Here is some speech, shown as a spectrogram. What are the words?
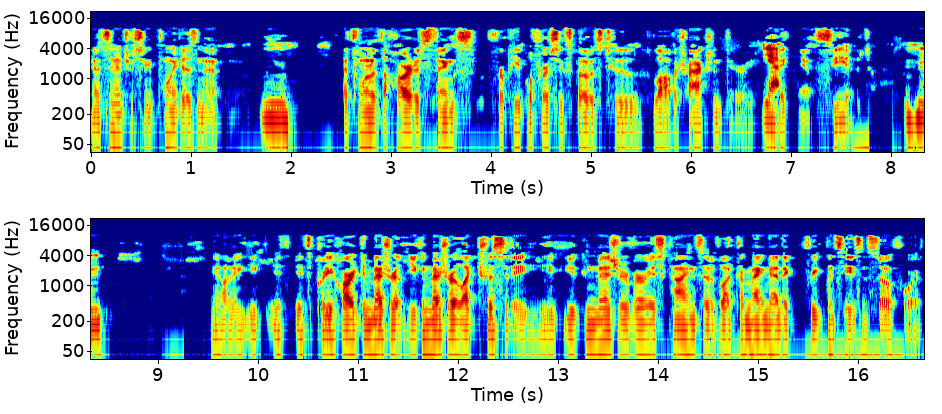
That's an interesting point, isn't it? Mm. That's one of the hardest things for people first exposed to law of attraction theory. Yeah. They can't see it. hmm You know, it, it, it's pretty hard to measure it. You can measure electricity. You, you can measure various kinds of electromagnetic frequencies and so forth.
